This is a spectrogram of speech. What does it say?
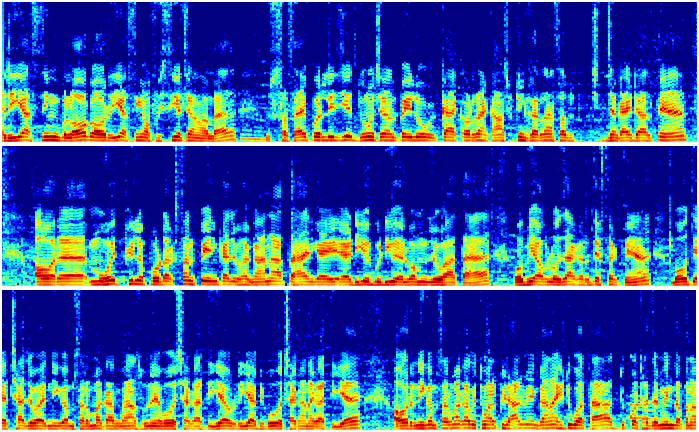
रिया सिंह ब्लॉग और रिया सिंह ऑफिशियल चैनल है सब्सक्राइब कर लीजिए। दोनों चैनल पे ये लोग क्या कर रहे हैं कहाँ शूटिंग कर रहे हैं सब जगह डालते हैं। और मोहित फ़िल्म प्रोडक्शन पे इनका जो है गाना आता है इनका ऑडियो वीडियो एल्बम जो आता है वो भी आप लोग जाकर देख सकते हैं। बहुत ही अच्छा जो है निगम शर्मा का गाना सुने बहुत अच्छा गाती है और भी बहुत अच्छा गाना गाती है। और निगम शर्मा का भी तुम्हारा फ़िलहाल में गाना हिट हुआ था दुकट्ठा ज़मीन अपना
